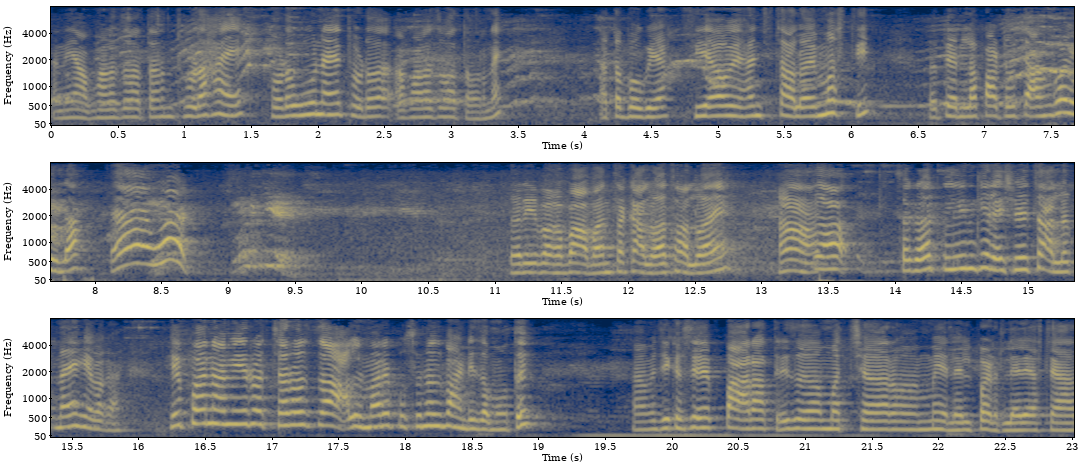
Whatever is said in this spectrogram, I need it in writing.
आणि आभाळाचं वातावरण थोडं आहे थोडं ऊन आहे थोडं आभाळाचं वातावरण आहे. आता बघूया सिया ह्यांची चालू आहे मस्ती. तर त्यांना पाठवते आंघोळीला. तर हे बघा बाबांचा कालवा चालू आहे. हा सगळं क्लीन केल्याशिवाय चालत नाही हे बघा. हे पण आम्ही रोजच्या रोज अलमारे पुसूनच भांडी जमवतोय. म्हणजे कसे पा रात्रीचं मच्छर मेलेले पडलेले असतात.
